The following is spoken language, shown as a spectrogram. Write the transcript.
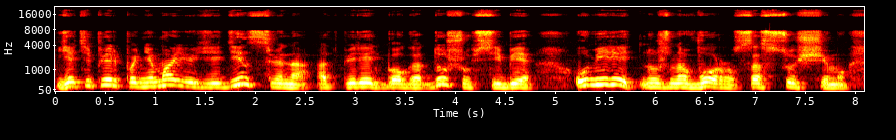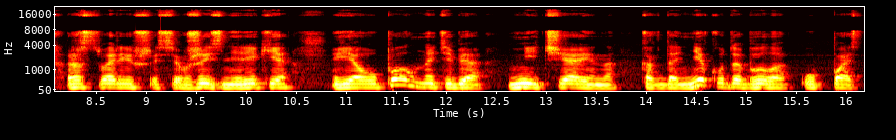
Я теперь понимаю единственно отпереть Бога душу в себе, умереть нужно вору сосущему, растворившейся в жизни реке. Я упал на тебя нечаянно, когда некуда было упасть.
